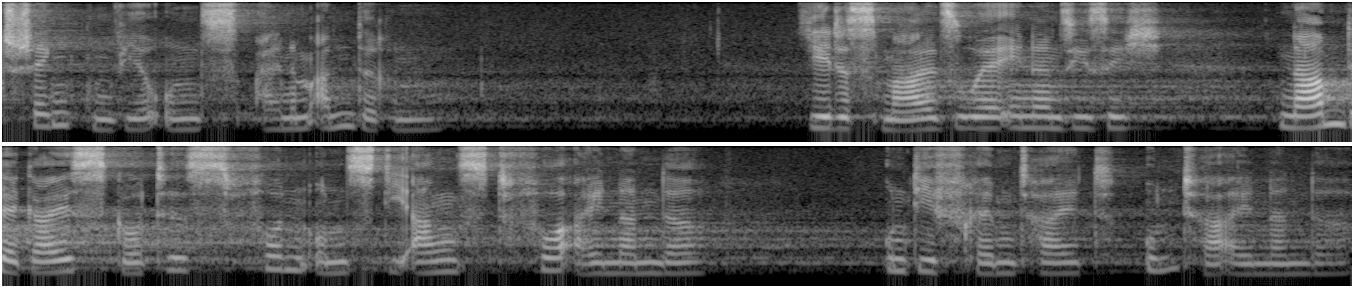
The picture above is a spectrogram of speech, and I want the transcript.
schenken wir uns einem anderen. Jedes Mal, so erinnern sie sich, nahm der Geist Gottes von uns die Angst voreinander und die Fremdheit untereinander.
